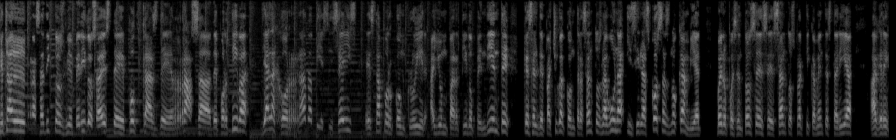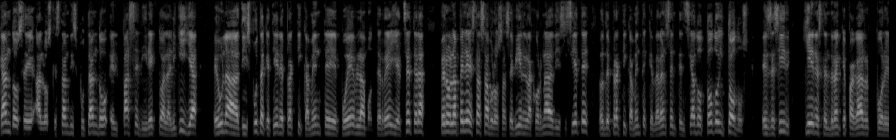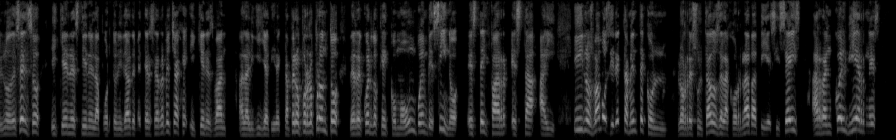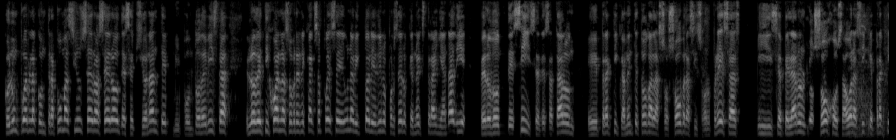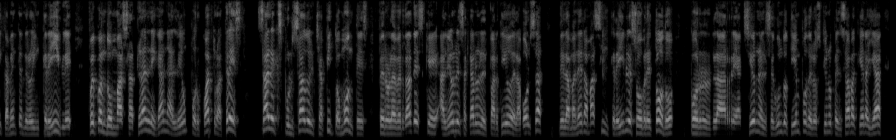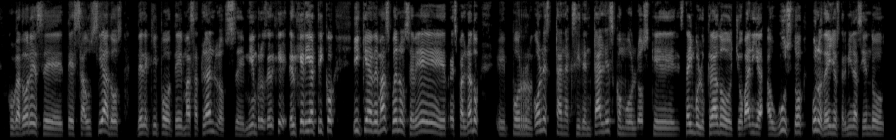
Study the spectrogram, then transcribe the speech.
¿Qué tal, razadictos? Bienvenidos a este podcast de Raza Deportiva. Ya la jornada 16 está por concluir. Hay un partido pendiente que es el de Pachuca contra Santos Laguna y si las cosas no cambian, bueno, pues entonces eh, Santos prácticamente estaría agregándose a los que están disputando el pase directo a la liguilla, en una disputa que tiene prácticamente Puebla, Monterrey, etcétera, pero la pelea está sabrosa. Se viene la jornada 17, donde prácticamente quedarán sentenciados todo y todos. Es decir, quienes tendrán que pagar por el no descenso y quienes tienen la oportunidad de meterse a repechaje y quienes van a la liguilla directa. Pero por lo pronto, les recuerdo que como un buen vecino, State Farm está ahí. Y nos vamos directamente con los resultados de la jornada 16. Arrancó el viernes con un Puebla contra Pumas y un 0 a 0 decepcionante, mi punto de vista. Lo de Tijuana sobre Necaxa, pues eh, una victoria de 1 por 0 que no extraña a nadie, pero donde sí se desataron eh, prácticamente todas las zozobras y sorpresas y se pelaron los ojos, ahora sí que prácticamente de lo increíble, fue cuando Mazatlán le gana a León por 4 a 3. Sale expulsado el Chapito Montes, pero la verdad es que a León le sacaron el partido de la bolsa de la manera más increíble, sobre todo por la reacción en el segundo tiempo de los que uno pensaba que eran ya jugadores eh, desahuciados del equipo de Mazatlán, los eh, miembros del, geriátrico, y que además, bueno, se ve respaldado eh, por goles tan accidentales como los que está involucrado Giovanni Augusto, uno de ellos termina siendo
